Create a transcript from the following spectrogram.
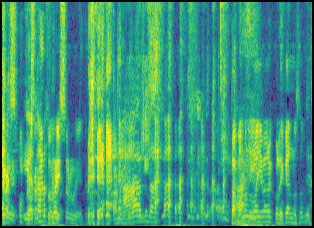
Gracias por prestarme tu Razor, güey. Anda. ¿Para Ah, cuándo sí. nos va a llevar a Culiacán nosotros?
